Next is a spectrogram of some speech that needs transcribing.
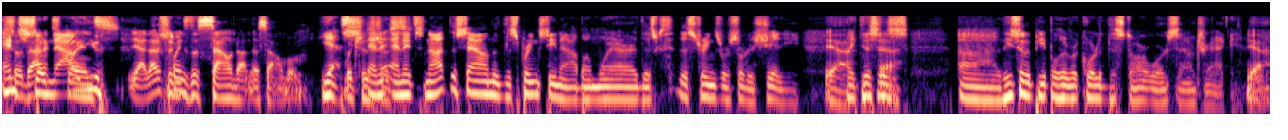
And so so, that now you, explains, yeah, that explains the sound on this album. yes, which is and just, and it's not the sound of the Springsteen album where the the strings were sort of shitty. Yeah, like this yeah. is uh, these are the people who recorded the Star Wars soundtrack. yeah,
